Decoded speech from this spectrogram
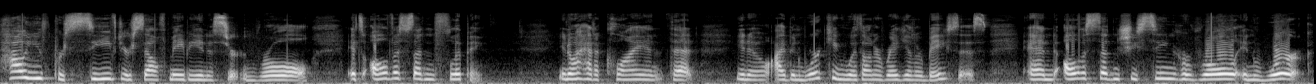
how you've perceived yourself maybe in a certain role. It's all of a sudden flipping. You know, I had a client that you know, I've been working with on a regular basis. And all of a sudden, she's seeing her role in work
